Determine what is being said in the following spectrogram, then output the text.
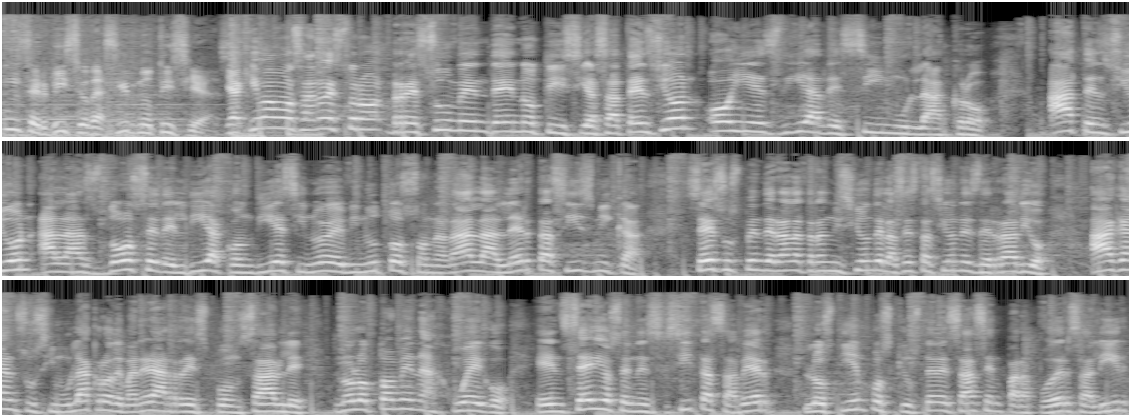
Un servicio de Asir Noticias. Y aquí vamos a nuestro resumen de noticias. Atención, hoy es día de simulacro. Atención, a las 12 del día con 19 minutos sonará la alerta sísmica se suspenderá la transmisión de las estaciones de radio. Hagan su simulacro de manera responsable, no lo tomen a juego. En serio se necesita saber los tiempos que ustedes hacen para poder salir,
